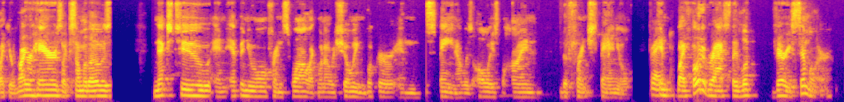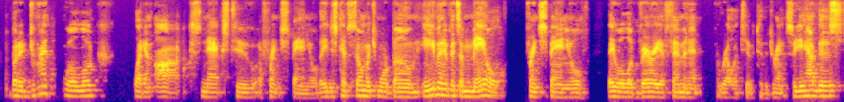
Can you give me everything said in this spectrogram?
like your wire hairs, like some of those. Next to an Epagneul Francais, like when I was showing Booker in Spain, I was always behind the French Spaniel. Right. And by photographs, they look very similar, but a Drent will look like an ox next to a French Spaniel. They just have so much more bone. And even if it's a male French Spaniel, they will look very effeminate relative to the Drent. So you have this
